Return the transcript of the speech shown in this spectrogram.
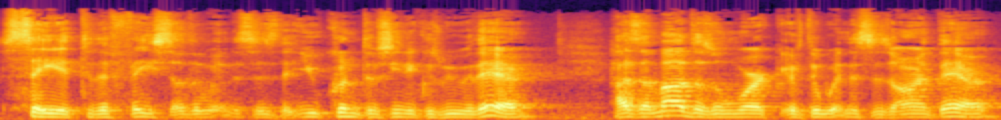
say it to the face of the witnesses that you couldn't have seen it because we were there. Hazama doesn't work if the witnesses aren't there.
